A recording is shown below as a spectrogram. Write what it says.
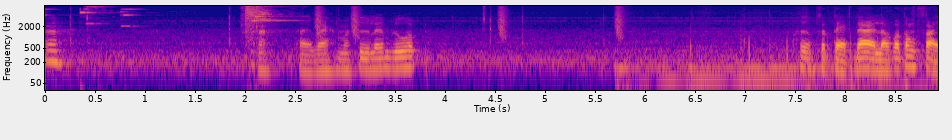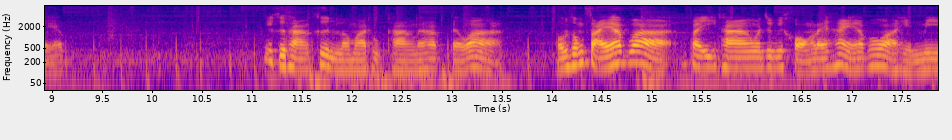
อใส่ไปมันคืออะไรไม่รู้ครับ เพิ่มสแต็กได้เราก็ต้องใส่ครับ นี่คือทางขึ้นเรามาถูกทางแล้วครับ แต่ว่า ผมสงสัยครับว่าไปอีกทางมันจะมีของอะไรให้ครับ เพราะว่าเห็นมี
